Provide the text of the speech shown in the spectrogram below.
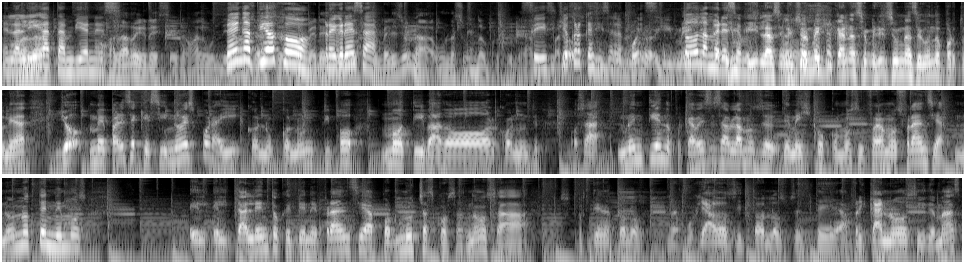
en la liga, también es... Ojalá regrese, ¿no? Algún día. Venga, se- Piojo, merece- regresa. Se merece una, una segunda oportunidad. Sí, me sí, parece. yo creo que sí se la Bueno, merece. y Todos la merecemos. Y, y la selección mexicana se merece una segunda oportunidad. Yo me parece que si no es por ahí, con, con un tipo motivador, con un tipo- O sea, no entiendo, porque a veces hablamos de, de México como si fuéramos Francia. No, no tenemos el, el talento que tiene Francia por muchas cosas, ¿no? O sea, pues, tiene a todos los refugiados y todos los este, africanos y demás.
